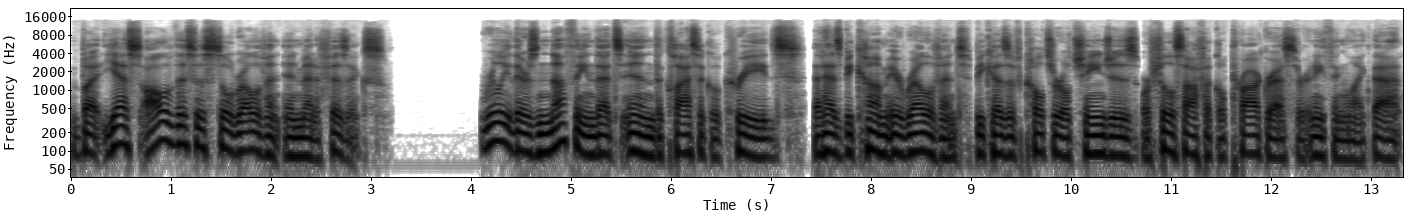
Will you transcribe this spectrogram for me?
But yes, all of this is still relevant in metaphysics. Really, there's nothing that's in the classical creeds that has become irrelevant because of cultural changes or philosophical progress or anything like that.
